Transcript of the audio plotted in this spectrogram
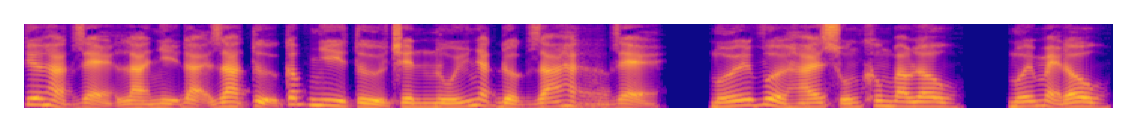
kia hạt rẻ là nhị đại gia tự cấp nhi từ trên núi nhặt được giá hạt rẻ, mới vừa hái xuống không bao lâu, mới mẻ đâu.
